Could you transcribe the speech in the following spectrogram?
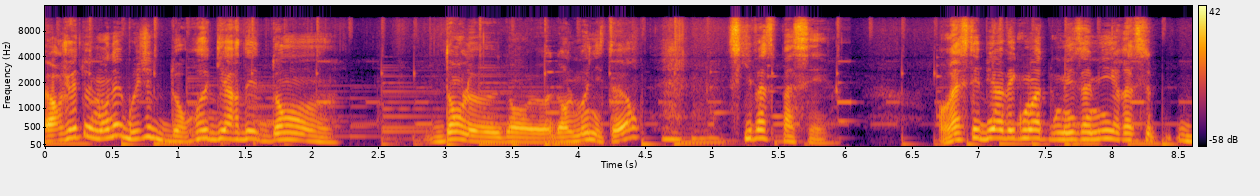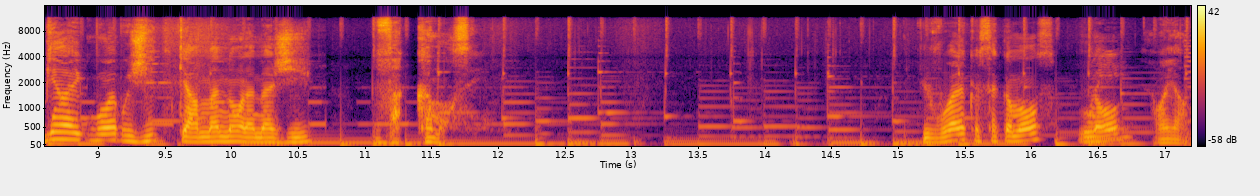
Alors, je vais te demander, Brigitte, de regarder dans, dans, le, dans, le, dans le moniteur Mhm. ce qui va se passer. Restez bien avec moi, mes amis. Restez bien avec moi, Brigitte, car maintenant, la magie va commencer. Tu vois que ça commence? Non? Oui. Regarde.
